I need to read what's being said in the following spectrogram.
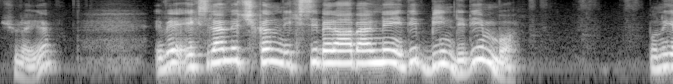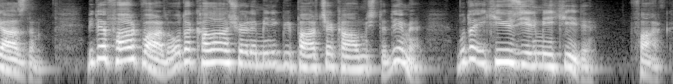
Şurayı. Ve eksilenle çıkanın ikisi beraber neydi? Bindi değil mi bu? Bunu yazdım. Bir de fark vardı. O da kalan şöyle minik bir parça kalmıştı değil mi? Bu da 222 idi. Fark.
